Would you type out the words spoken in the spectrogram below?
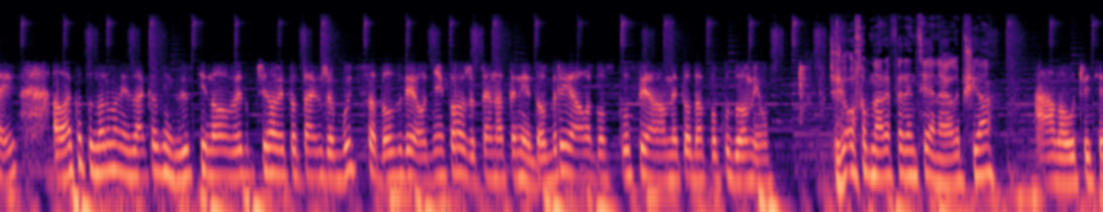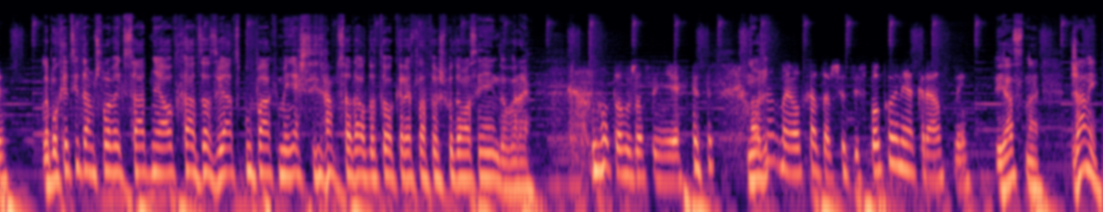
hej. Ale ako to normálny zákazník zistí, no väčšinou je to tak, že buď sa dozvie od niekoho, že ten a ten je dobrý, alebo skúsia metóda pokus omyl. Čiže osobná referencia je najlepšia? Áno, určite. Lebo keď si tam človek sadne a odchádza s viac pupákmi, než si tam sadal do toho kresla, to už potom asi nie je dobré. No to už asi nie. No, Od nás majú odchádzať všetci spokojní a krásni. Jasné. Žany,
